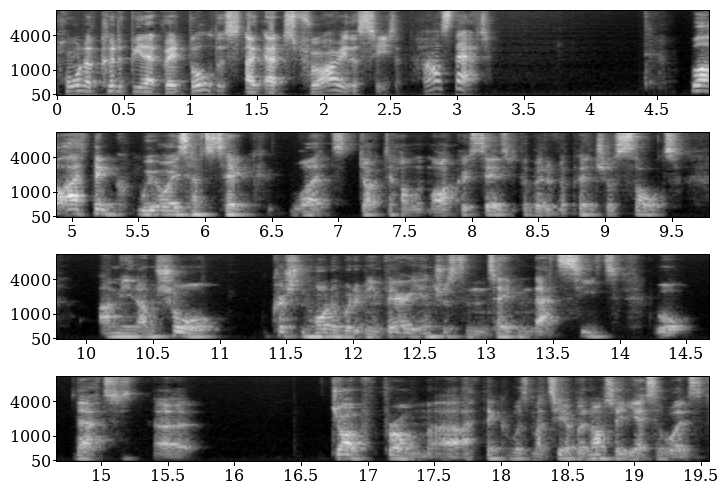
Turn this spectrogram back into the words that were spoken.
Horner could have been at Red Bull this uh, at Ferrari this season. How's that? Well, I think we always have to take what Dr. Helmut Marko says with a bit of a pinch of salt. I mean, I'm sure Christian Horner would have been very interested in taking that seat or that uh, job from uh, I think it was Mattia Binotto. Yes, it was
